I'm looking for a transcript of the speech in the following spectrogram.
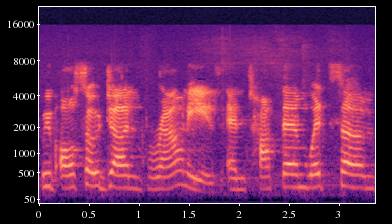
We've also done brownies and topped them with some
